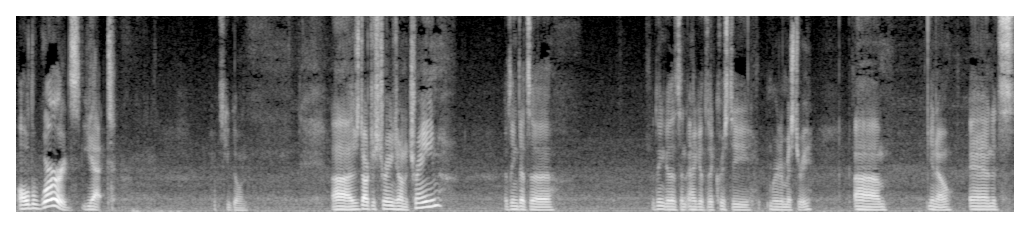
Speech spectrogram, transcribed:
all the words yet. Let's keep going. Uh, there's Doctor Strange on a train. I think that's a. I think that's an Agatha Christie murder mystery. Um, you know, and it's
